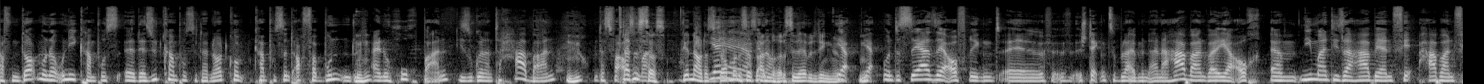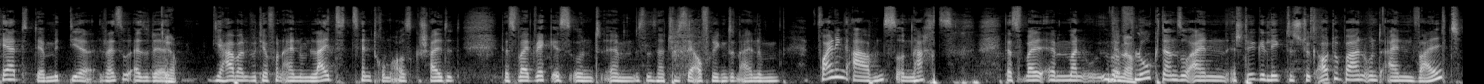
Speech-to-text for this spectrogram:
auf dem Dortmunder Uni Unicampus, äh, der Südcampus und der Nordcampus sind auch verbunden durch mhm. eine Hochbahn, die sogenannte H-Bahn. Mhm. Und das war das ist das. Genau, das ja, Dortmund ja, ja, ist das genau. andere. Das ist dieselbe Ding. Ja, ja. Und es ist sehr, sehr aufregend, äh, stecken zu bleiben in einer H-Bahn, weil ja auch ähm, niemand dieser H-Bahn fährt, der mit dir, weißt du, also der die H-Bahn wird ja von einem Leitzentrum ausgeschaltet, das weit weg ist und ähm, es ist natürlich sehr aufregend in einem, vor allen Dingen abends und nachts, das, weil ähm, man genau. überflog genau. dann so ein stillgelegtes Stück Autobahn und einen Wald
